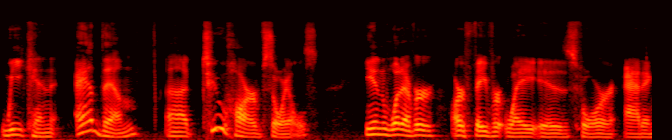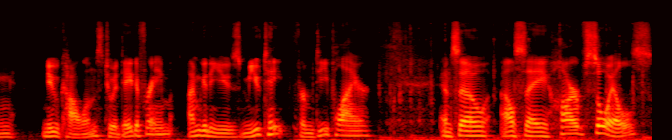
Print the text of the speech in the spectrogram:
we can add them uh, to Harv soils in whatever our favorite way is for adding new columns to a data frame. I'm going to use mutate from dplyr. And so I'll say harv soils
